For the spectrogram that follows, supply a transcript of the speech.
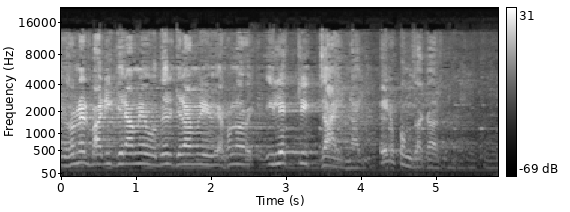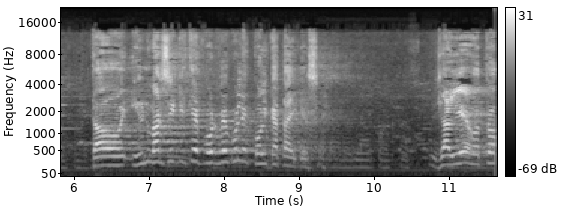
একজনের বাড়ি গ্রামে, ওদের গ্রামে এখনও ইলেকট্রিক যায় নাই। এরকম জায়গা আর। তো ইউনিভার্সিটিতে পড়বে বলে কলকাতায় গেছে। যাইয়ে ও তো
